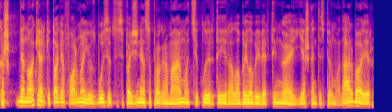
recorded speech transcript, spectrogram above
kažvienokią ar kitokią formą jūs būsit susipažinę su programavimo ciklu ir tai yra labai labai vertinga ieškantis pirmo darbo ir,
